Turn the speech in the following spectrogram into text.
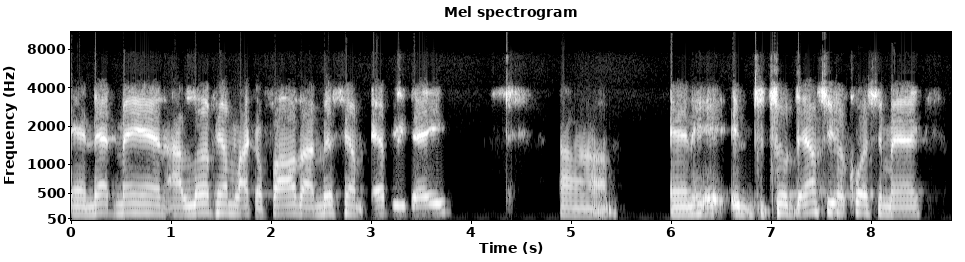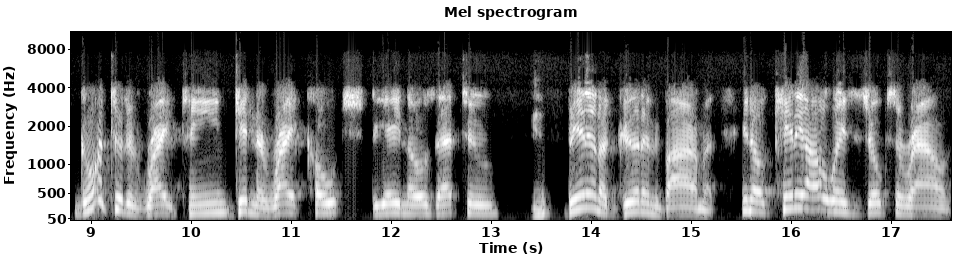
And that man, I love him like a father. I miss him every day. Um, and it, it, so to answer your question, man, going to the right team, getting the right coach, Da knows that too. Being in a good environment. You know, Kenny always jokes around.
